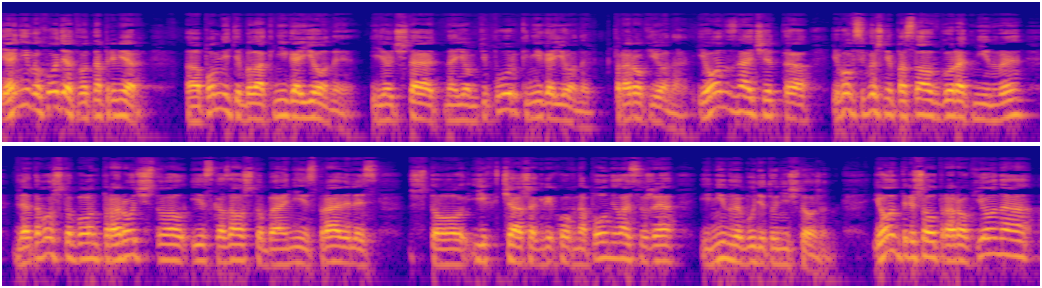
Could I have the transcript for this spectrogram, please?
и они выходят, вот, например, А, помните, была книга Йоны, ее читают на Йом-Кипур, книга Йоны, пророк Йона. И он, значит, э, его Всевышний послал в город Нинве для того, чтобы он пророчествовал и сказал, чтобы они исправились, что их чаша грехов наполнилась уже, и Нинве будет уничтожен. И он пришел, пророк Йона,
